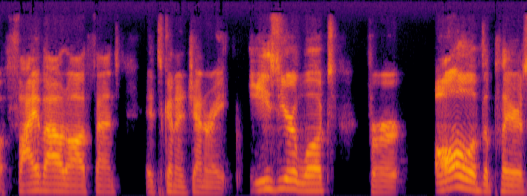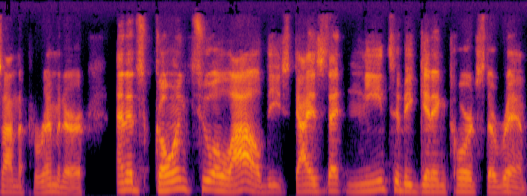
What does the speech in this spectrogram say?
a five out offense. It's going to generate easier looks for all of the players on the perimeter. And it's going to allow these guys that need to be getting towards the rim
